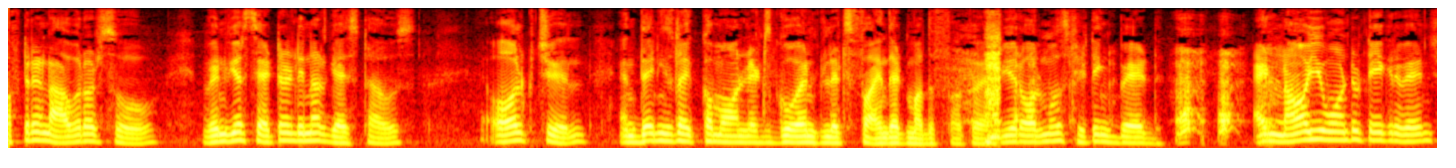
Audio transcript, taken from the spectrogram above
after an hour or so when we are settled in our guest house all chill and then he's like come on let's go and let's find that motherfucker. We are almost hitting bed and now you want to take revenge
